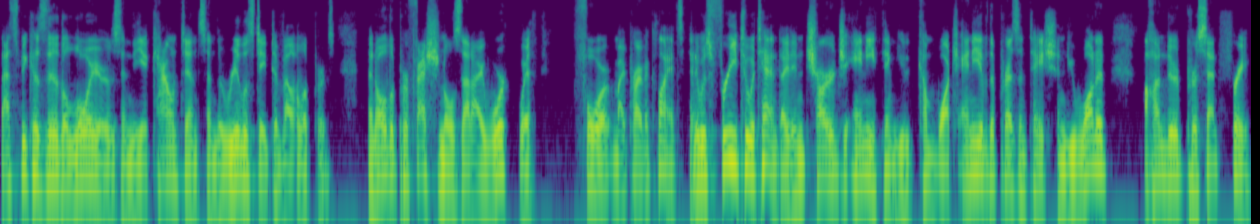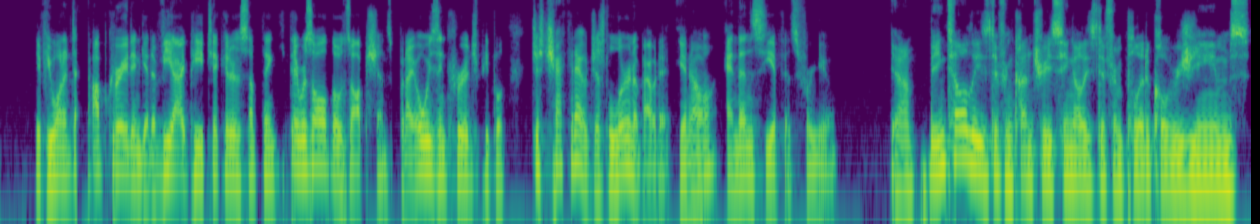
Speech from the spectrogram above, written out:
That's because they're the lawyers and the accountants and the real estate developers and all the professionals that I work with for my private clients. And it was free to attend. I didn't charge anything. You come watch any of the presentation you wanted, 100% free. If you wanted to upgrade and get a VIP ticket or something, there was all those options. But I always encourage people just check it out, just learn about it, you know, and then see if it's for you. Yeah, being to all these different countries, seeing all these different political regimes,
